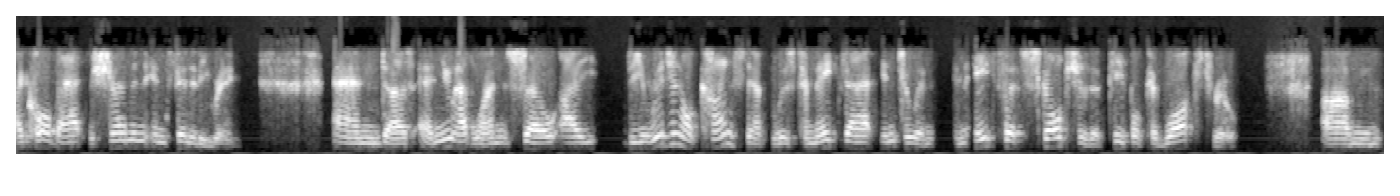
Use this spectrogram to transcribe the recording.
I call that the Sherman Infinity Ring, and uh, and you have one. So I, the original concept was to make that into an, an eight foot sculpture that people could walk through. Um,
